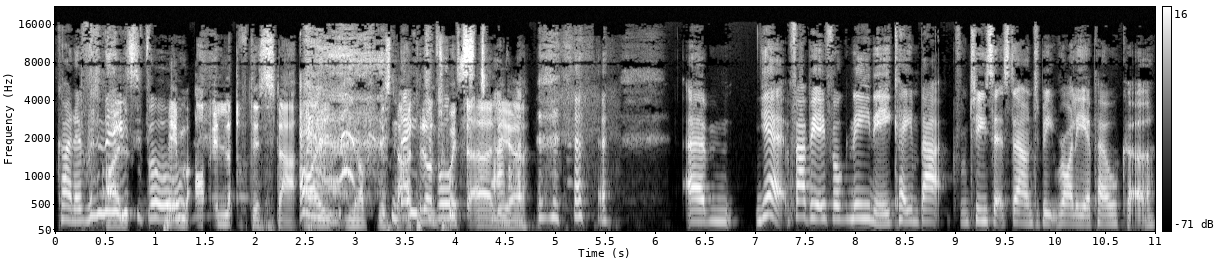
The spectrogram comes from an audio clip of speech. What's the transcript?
kind of notable. Him, I love this stat. I love this stat. I put it on Twitter stat. earlier. um, yeah, Fabio Fognini came back from two sets down to beat Reilly Opelka.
